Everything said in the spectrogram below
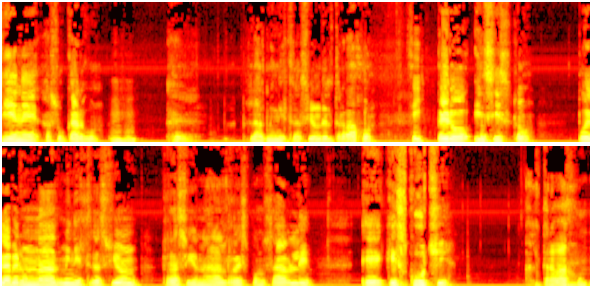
tiene a su cargo la administración del trabajo. Sí. Pero, insisto, puede haber una administración racional, responsable, eh, que escuche al trabajo,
